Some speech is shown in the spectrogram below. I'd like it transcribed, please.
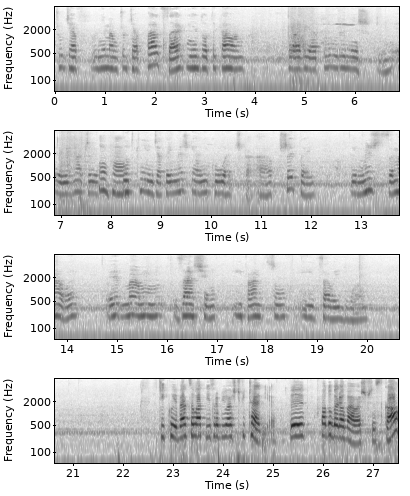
czucia, w, nie mam czucia w palcach, nie dotykałam klawiatury myszki, e, znaczy dotknięcia tej myszki ani kółeczka, a przy tej tej myszce małej y, mam zasięg i palców i całej dłoni. Dziękuję, bardzo ładnie zrobiłaś ćwiczenie. Wy ponumerowałaś wszystko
